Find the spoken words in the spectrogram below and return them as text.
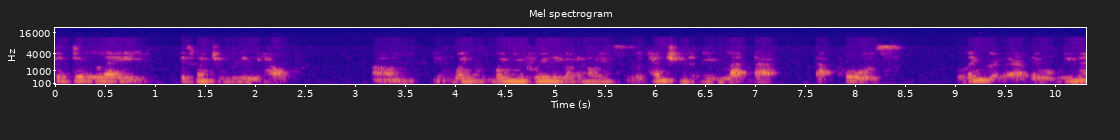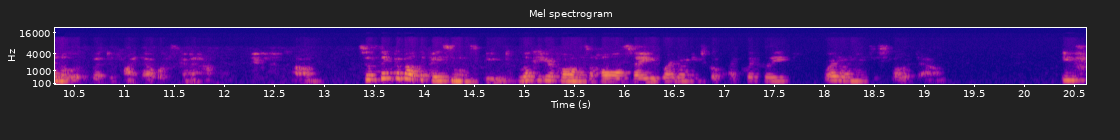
the delay is going to really help. Um, when when you've really got an audience's attention and you let that that pause linger there, they will lean in a little bit to find out what's going to happen. Um, so think about the pacing and speed. Look at your poem as a whole. Say, where do I need to go quite quickly? Where do I need to slow it down? If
